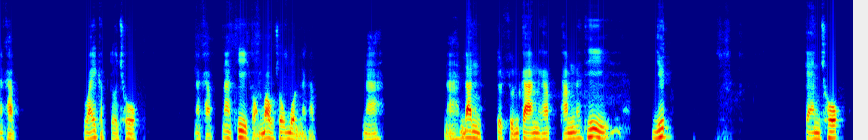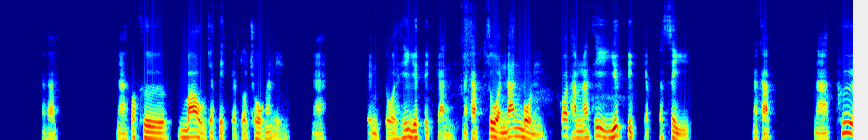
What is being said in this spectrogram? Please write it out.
นะครับ ไว้กับตัวโชคนะครับ หน้าที่ของเบ้าโชคบนนะครับ นะ นะด้านจุดศูนย์กลางนะครับทำหน้าที่ยึดแกนโชคนะครับนะก็คือเบ้าจะติดกับตัวโชคนั่นเองนะเป็นตัวที่ยึดติดกันนะครับ ส่วนด้านบนก็ทำหน้าที่ยึดติดกับชัสซีนะครับนะเพื่อ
